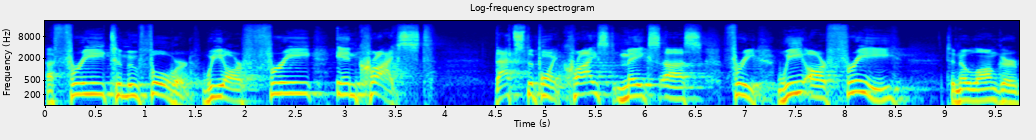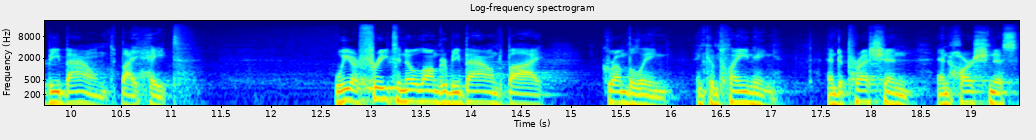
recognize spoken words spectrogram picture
uh, Free to Move Forward. We are free in Christ. That's the point. Christ makes us free. We are free to no longer be bound by hate. We are free to no longer be bound by grumbling and complaining and depression and harshness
